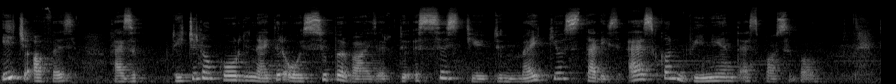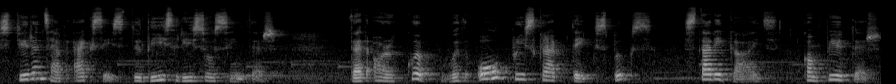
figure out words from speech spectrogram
Each office has a regional coordinator or a supervisor to assist you to make your studies as convenient as possible. Students have access to these resource centers that are equipped with all prescribed textbooks, study guides, computers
